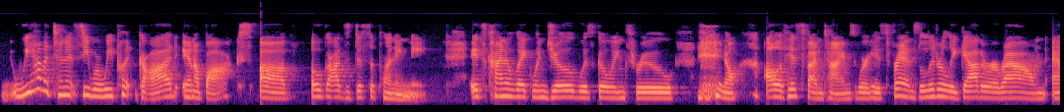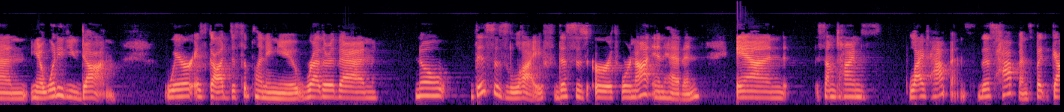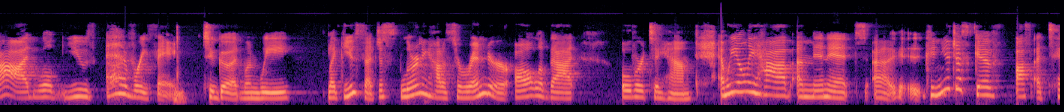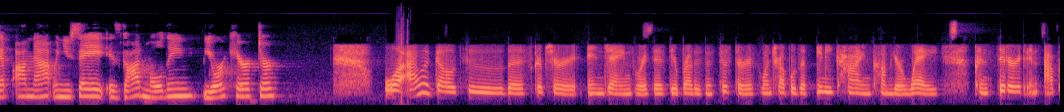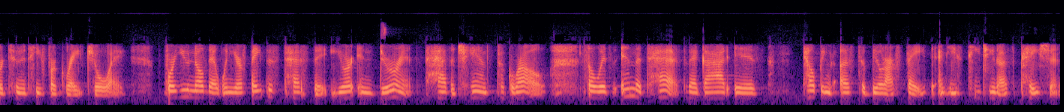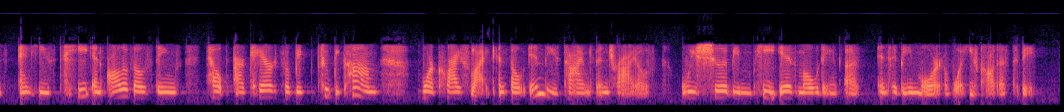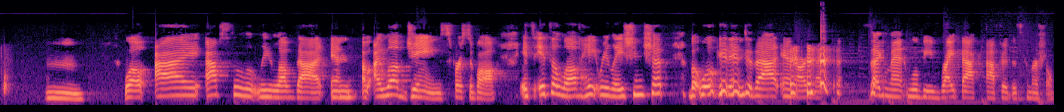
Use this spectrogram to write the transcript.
we have a tendency where we put God in a box of, oh, God's disciplining me. It's kind of like when Job was going through, you know, all of his fun times where his friends literally gather around and, you know, what have you done? Where is God disciplining you rather than, no, this is life. This is earth. We're not in heaven. And sometimes life happens. This happens. But God will use everything to good when we, like you said, just learning how to surrender all of that over to Him. And we only have a minute. Uh, can you just give us a tip on that when you say, is God molding your character? Well, I would go to the scripture in James where it says, Dear brothers and sisters, when troubles of any kind come your way, consider it an opportunity for great joy. For you know that when your faith is tested, your endurance has a chance to grow. So it's in the test that God is helping us to build our faith and he's teaching us patience and he's te- and all of those things help our character be- to become more Christ-like. And so, in these times and trials, we should be. He is molding us into being more of what He's called us to be. Mm. Well, I absolutely love that, and I love James. First of all, it's it's a love hate relationship, but we'll get into that in our next segment. We'll be right back after this commercial.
